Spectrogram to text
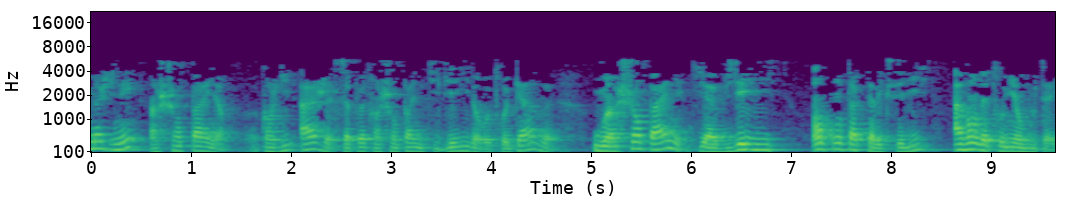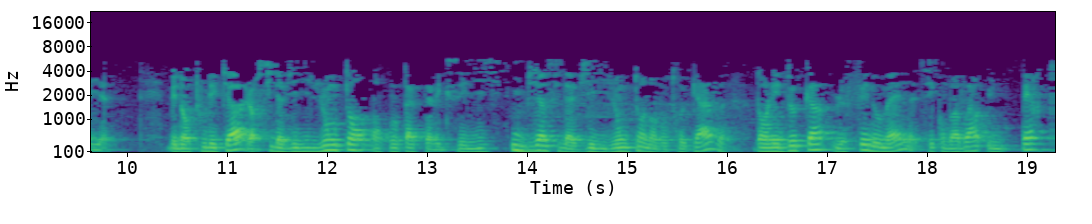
imaginez un champagne, quand je dis âge, ça peut être un champagne qui vieillit dans votre cave, ou un champagne qui a vieilli en contact avec ses lits avant d'être mis en bouteille. Mais dans tous les cas, alors s'il a vieilli longtemps en contact avec ses lits, ou bien s'il a vieilli longtemps dans votre cave, dans les deux cas, le phénomène, c'est qu'on va avoir une perte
